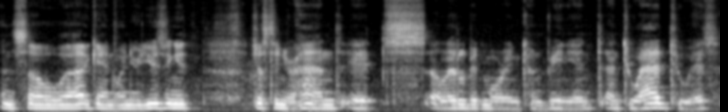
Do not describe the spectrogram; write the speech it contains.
And so uh, again, when you're using it just in your hand, it's a little bit more inconvenient. And to add to it,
